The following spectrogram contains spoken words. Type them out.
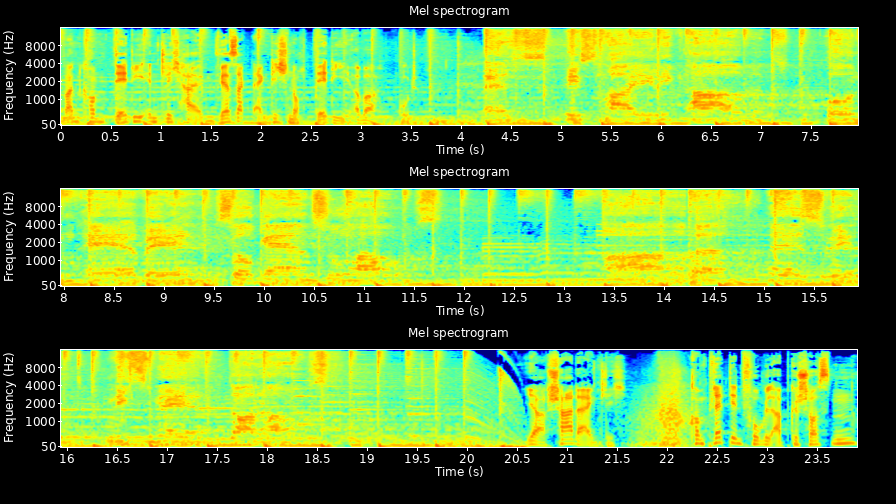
Wann kommt Daddy endlich heim? Wer sagt eigentlich noch Daddy? Aber gut. Es ist Heiligabend und er wär so gern zu Haus. Aber es wird nichts mehr daraus. Ja, schade eigentlich. Komplett den Vogel abgeschossen,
